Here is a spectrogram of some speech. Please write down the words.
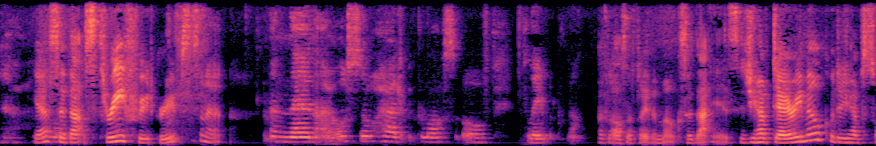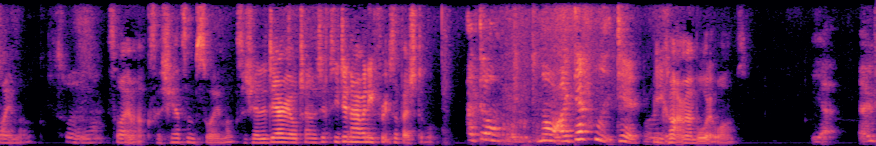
Yeah. Yeah. So that's three food groups, isn't it? And then I also had a glass of flavored milk. A glass of flavored milk. So that is. Did you have dairy milk or did you have soy milk? Soy milk. Soy milk. So she had some soy milk. So she had a dairy alternative. So you didn't have any fruits or vegetables. I don't. No, I definitely did. you can't remember what it was. Yeah, I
